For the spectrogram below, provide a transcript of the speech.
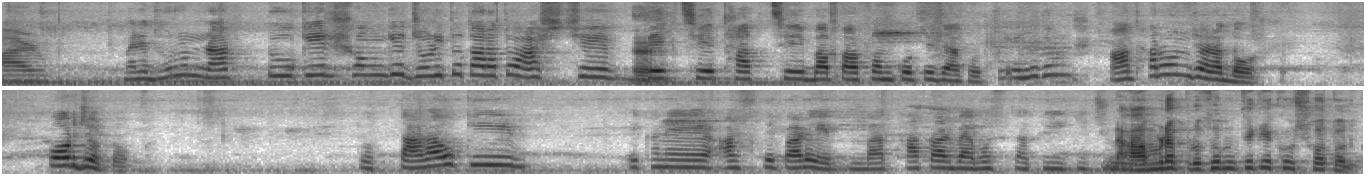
আর মানে ধরুন নাটকের সঙ্গে জড়িত তারা তো আসছে হ্যাঁ। দেখছে থাকছে বা পারফর্ম করতে যা করছে। এমনি ধরুন সাধারণ যারা দর্শক পর্যটক তো তারাও কি এখানে আসতে পারে বা থাকার ব্যবস্থা কি কিছু? না আমরা প্রথম থেকে খুব সতর্ক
